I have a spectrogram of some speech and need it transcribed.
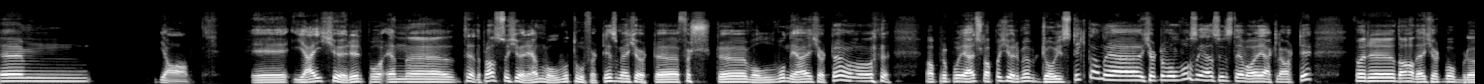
Ehm, ja. Eh, jeg kjører på en eh, tredjeplass, så kjører jeg en Volvo 240 som jeg kjørte første Volvoen jeg kjørte. Og apropos, jeg slapp å kjøre med joystick da når jeg kjørte Volvo, så jeg syns det var jækla artig. For eh, da hadde jeg kjørt boble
